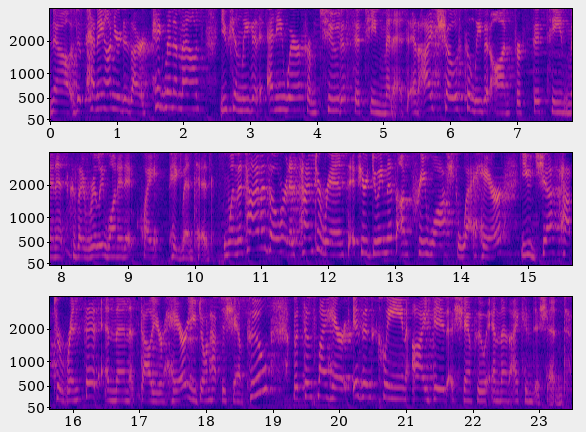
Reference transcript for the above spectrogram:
Now, depending on your desired pigment amount, you can leave it anywhere from 2 to 15 minutes. And I chose to leave it on for 15 minutes because I really wanted it quite pigmented. When the time is over and it's time to rinse, if you're doing this on pre-washed wet hair, you just have to rinse it and then style your hair. You don't have to shampoo. But since my hair isn't clean, I did a shampoo and then I conditioned.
